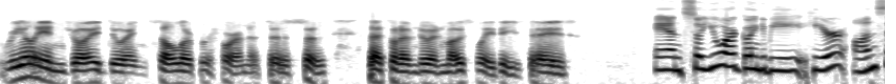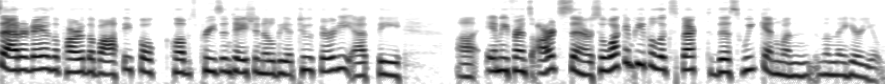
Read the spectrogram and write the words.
really enjoyed doing solo performances. So that's what I'm doing mostly these days. And so you are going to be here on Saturday as a part of the Bothy Folk Club's presentation. It'll be at two thirty at the uh, Emmy Frentz Arts Center. So what can people expect this weekend when when they hear you?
